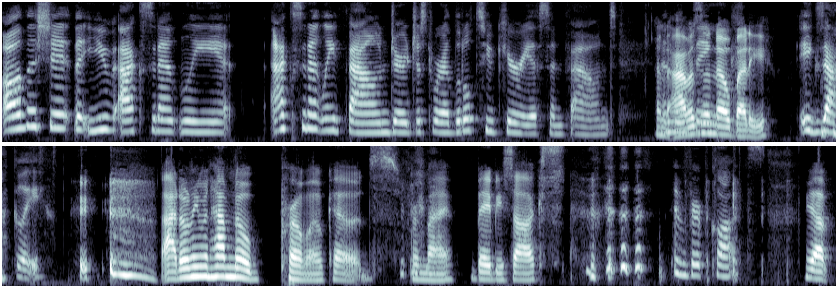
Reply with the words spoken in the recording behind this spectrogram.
all the shit that you've accidentally accidentally found or just were a little too curious and found. And, and I was a nobody. Exactly. I don't even have no promo codes for my baby socks. and burp cloths. Yep.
